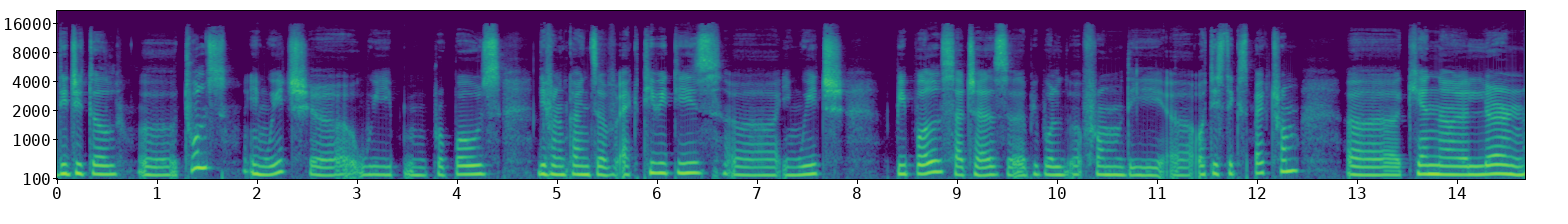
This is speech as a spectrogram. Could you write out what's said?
digital tools in which we mm, propose different kinds of activities in which people, such as uh, people from the uh, autistic spectrum, uh, can learn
